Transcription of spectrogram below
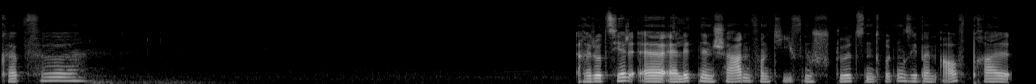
Köpfe. Reduziert äh, erlittenen Schaden von tiefen Stürzen. Drücken Sie beim Aufprall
